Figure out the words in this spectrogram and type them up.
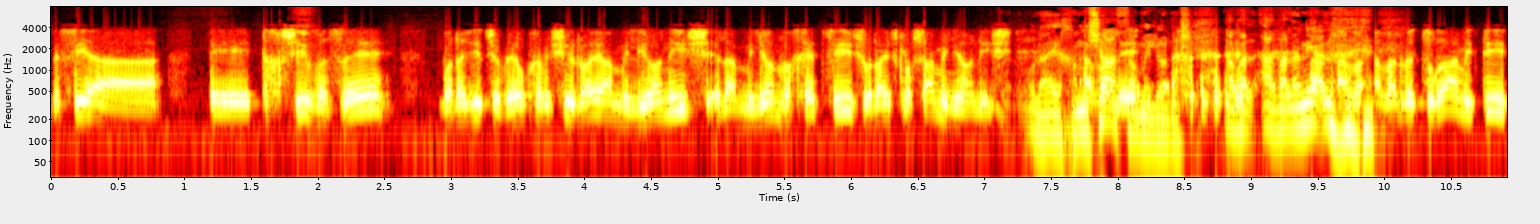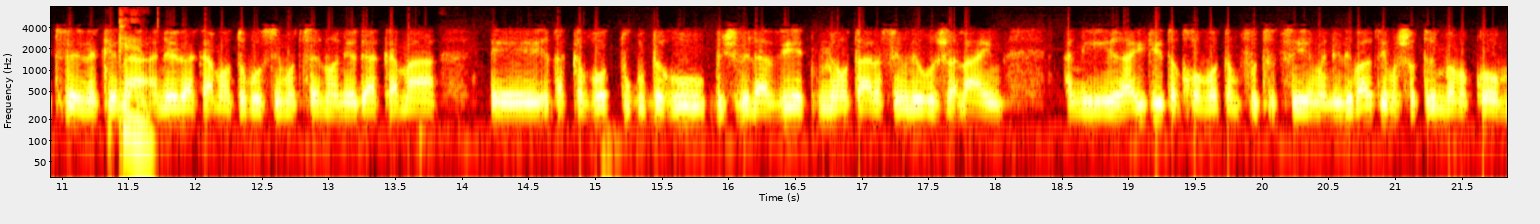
לפי התחשיב הזה, בוא נגיד שביום חמישי לא היה מיליון איש, אלא מיליון וחצי איש, אולי שלושה מיליון איש. אולי 15 אבל, מיליון אה, איש. אבל- אבל אני... אבל, אבל בצורה אמיתית וכנה, כן. אני יודע כמה אוטובוסים הוצאנו, אני יודע כמה אה, רכבות תוגברו בשביל להביא את מאות האלפים לירושלים. אני ראיתי את הרחובות המפוצצים, אני דיברתי עם השוטרים במקום,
